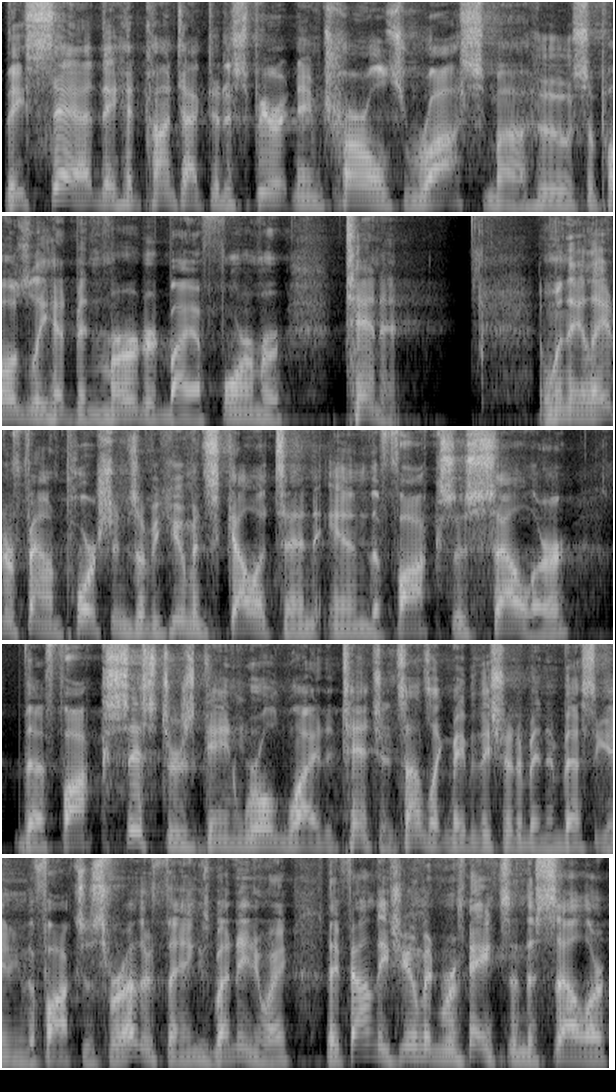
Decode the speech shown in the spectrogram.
they said they had contacted a spirit named Charles Rosma, who supposedly had been murdered by a former tenant. And when they later found portions of a human skeleton in the Fox's cellar, the Fox sisters gained worldwide attention. Sounds like maybe they should have been investigating the Foxes for other things, but anyway, they found these human remains in the cellar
